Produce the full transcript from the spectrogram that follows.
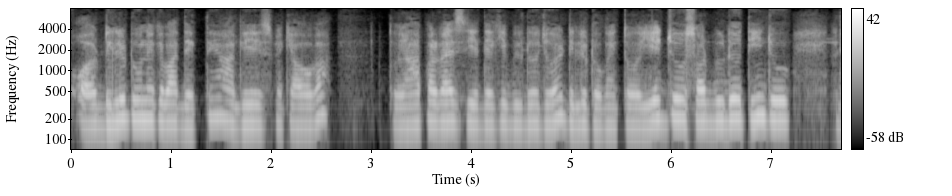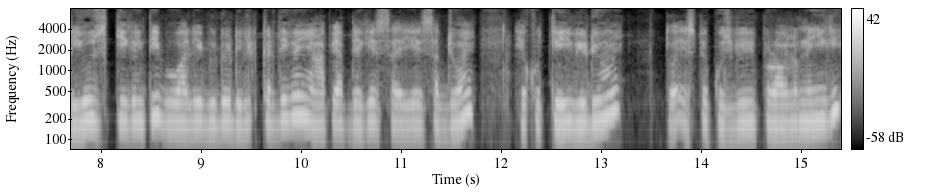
और डिलीट होने के बाद देखते हैं आगे इसमें क्या होगा। तो यहाँ पर गैस ये देखिए वीडियो जो है डिलीट हो गई। तो ये जो शॉर्ट वीडियो थी जो रीयूज़ की गई थी वो वाली वीडियो डिलीट कर दी गई। यहाँ पे आप देखिए ये सब जो है ये खुद की ही वीडियो हैं। तो इस पर कुछ भी प्रॉब्लम नहीं है।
